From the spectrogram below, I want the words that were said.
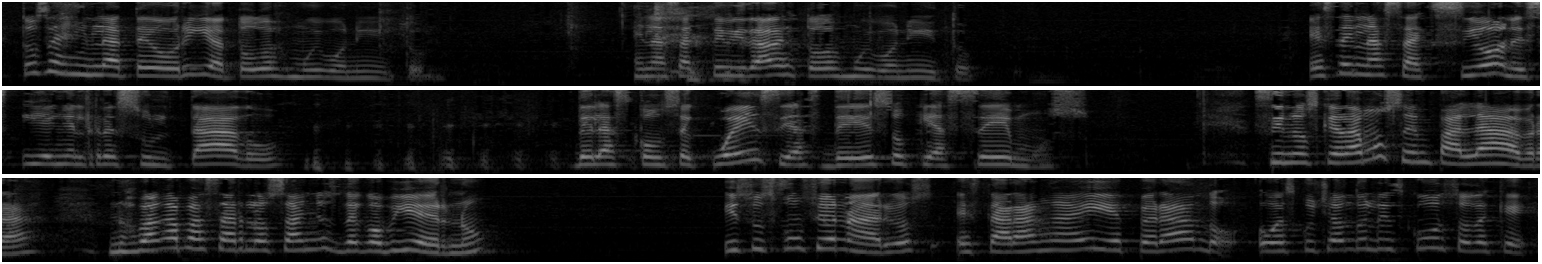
Entonces, en la teoría todo es muy bonito. En las actividades todo es muy bonito es en las acciones y en el resultado de las consecuencias de eso que hacemos. Si nos quedamos en palabra, nos van a pasar los años de gobierno y sus funcionarios estarán ahí esperando o escuchando el discurso de que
